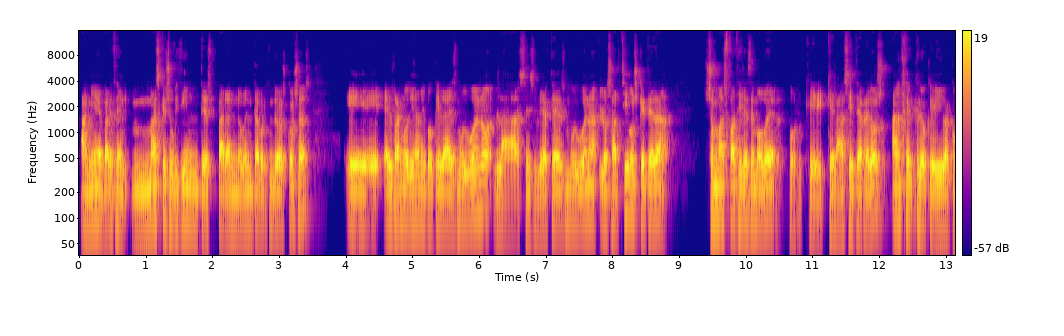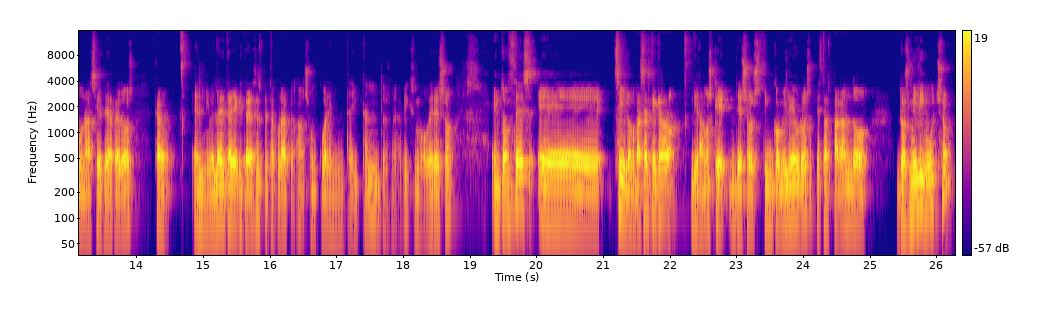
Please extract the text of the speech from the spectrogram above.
a mí me parecen más que suficientes para el 90% de las cosas, eh, el rango dinámico que da es muy bueno, la sensibilidad que da es muy buena, los archivos que te da son más fáciles de mover porque que la A7R2. Ángel creo que iba con una A7R2. Claro, el nivel de detalle que te da es espectacular, pero son cuarenta y tantos megapíxeles mover eso. Entonces, eh, sí, lo que pasa es que, claro, digamos que de esos 5.000 euros estás pagando 2.000 y mucho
